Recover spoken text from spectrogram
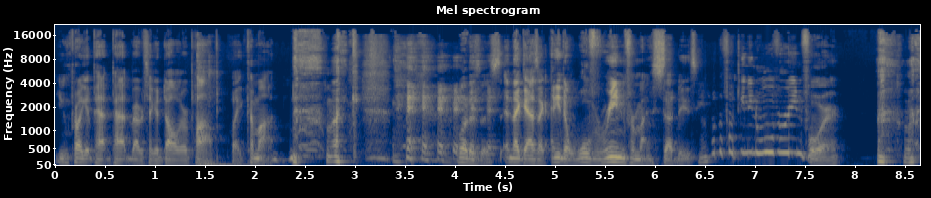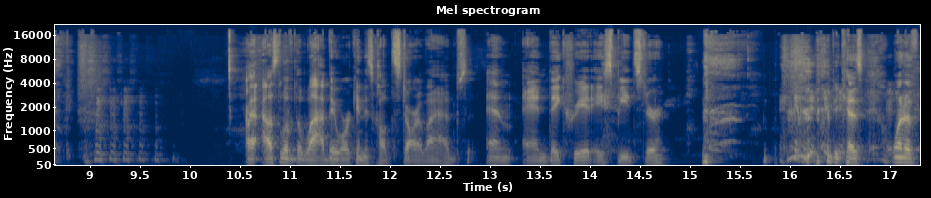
you can probably get Pat Pat Roberts like a dollar a pop. Like, come on, like what is this? And that guy's like, I need a Wolverine for my studies. And what the fuck do you need a Wolverine for? like, I I also love the lab they work in. It's called Star Labs, and and they create a speedster. because one of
